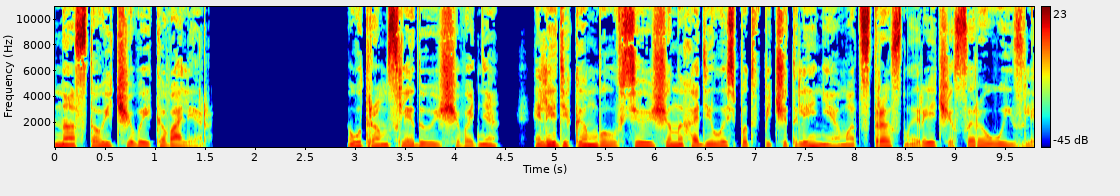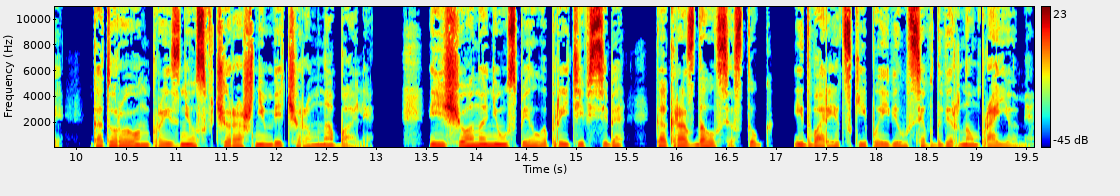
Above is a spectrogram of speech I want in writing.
Настойчивый кавалер. Утром следующего дня леди Кэмпбелл все еще находилась под впечатлением от страстной речи сэра Уизли, которую он произнес вчерашним вечером на бале. Еще она не успела прийти в себя, как раздался стук, и дворецкий появился в дверном проеме.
